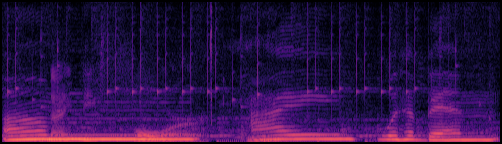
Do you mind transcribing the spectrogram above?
Um, 94. I would have been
